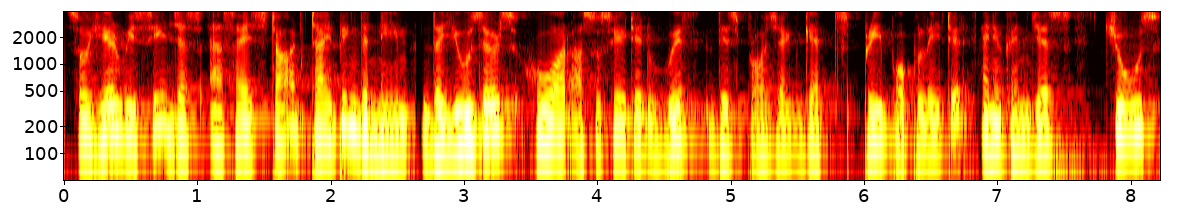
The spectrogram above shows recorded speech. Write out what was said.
so here we see just as I start typing the name, the users who are associated with this project gets pre-populated and you can just choose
